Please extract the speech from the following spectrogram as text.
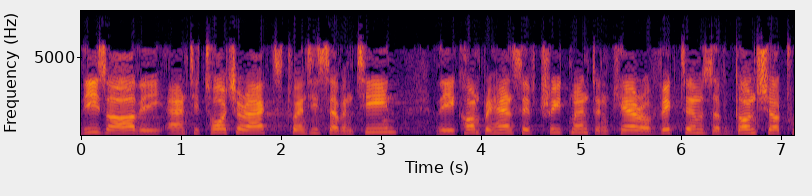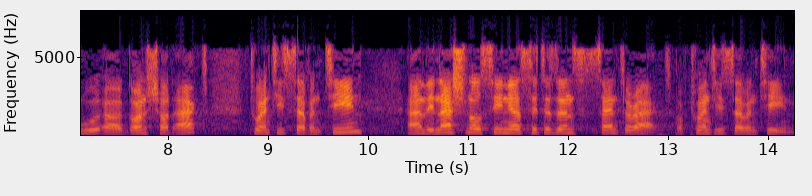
These are the Anti-Torture Act 2017, the Comprehensive Treatment and Care of Victims of Gunshot, uh, Gunshot Act 2017, and the National Senior Citizens Center Act of 2017.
